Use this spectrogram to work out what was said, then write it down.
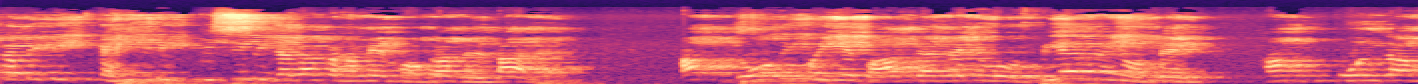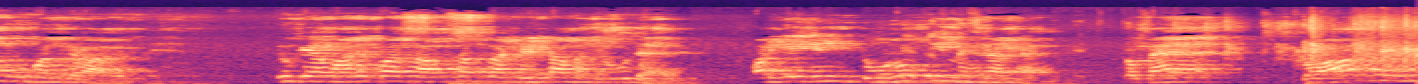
کبھی بھی کہیں بھی کسی بھی جگہ پر ہمیں موقع ملتا ہے، اب جو بھی کوئی یہ بات کہتا ہے کہ وہ اپیئر نہیں ہوتے، ہم ان کا منہ بند کرا دیتے ہیں۔ کیونکہ ہمارے پاس آپ سب کا ڈیٹا موجود ہے اور یہ ان دونوں کی محنت ہے۔ تو میں دعا ہوں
